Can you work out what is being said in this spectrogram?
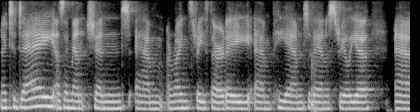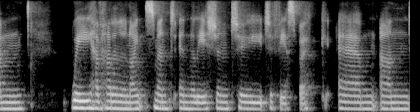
Now today, as I mentioned, um, around 3.30 p.m. today in Australia, um, we have had an announcement in relation to to Facebook um, and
